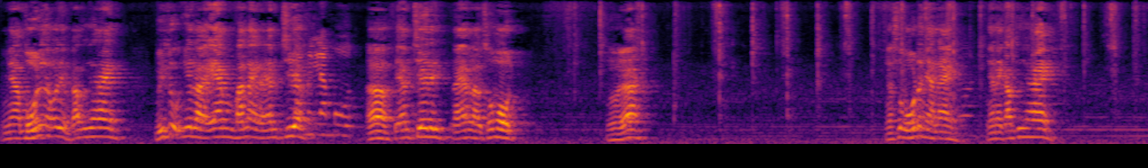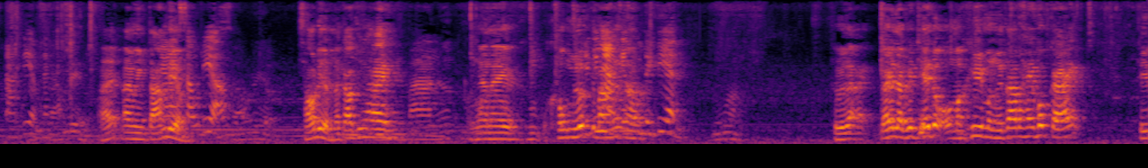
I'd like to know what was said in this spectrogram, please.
nhà 4 là có điểm cao thứ hai ví dụ như là em ván này là em chia. Nhà mình là một. Ờ thì em chia đi. Là em là số 1 rồi ra nhà số 4 là nhà này. Nhà này cao thứ hai. Tám điểm này. Đấy bài mình 8 Nhà điểm. sáu điểm. Sáu điểm. 6 điểm là cao thứ hai. Nhà này không nước cái thì ba nhà nước kia nào không tính tiền. Đúng rồi thử lại. Đây là cái chế độ mà khi mà người ta hay bốc cái. Thì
